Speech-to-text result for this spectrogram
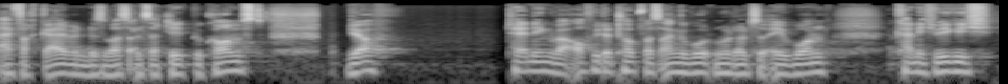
einfach geil, wenn du sowas als Athlet bekommst. Ja, Tanning war auch wieder top, was angeboten wurde, also A1. Kann ich wirklich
